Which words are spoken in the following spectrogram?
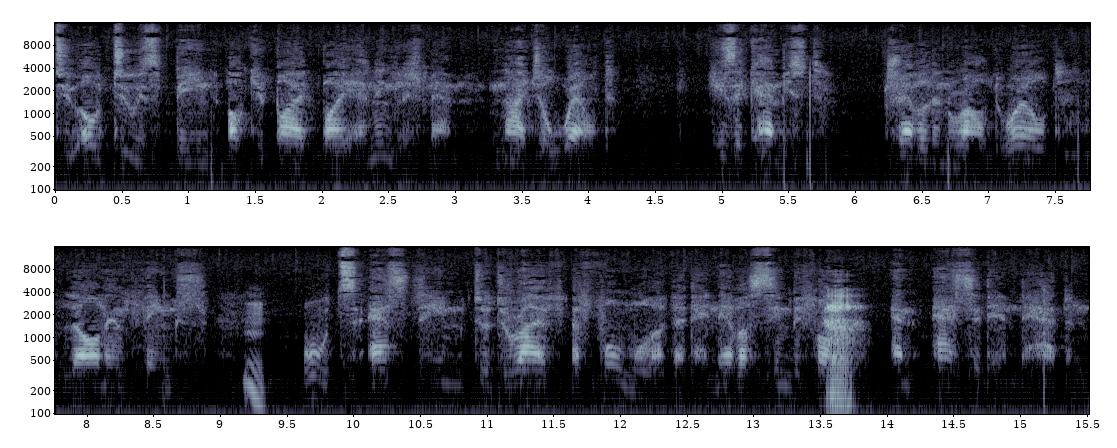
202 is being occupied by an Englishman, Nigel Weld. He's a chemist, traveling around the world, learning things. Hmm. Woods asked him to derive a formula that I never seen before. An accident happened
